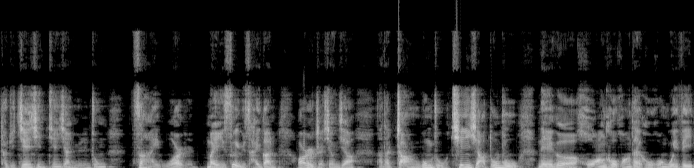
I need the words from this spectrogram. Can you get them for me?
他却坚信天下女人中再无二人，美色与才干二者相加，那他长公主天下独步，哪个皇后、皇太后、皇贵妃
